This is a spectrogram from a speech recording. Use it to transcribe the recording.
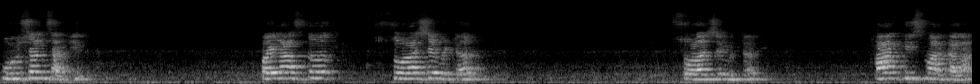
पुरुषांसाठी पहिला असतं सोळाशे मीटर. सोळाशे मीटर. हा तीस मार्काला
